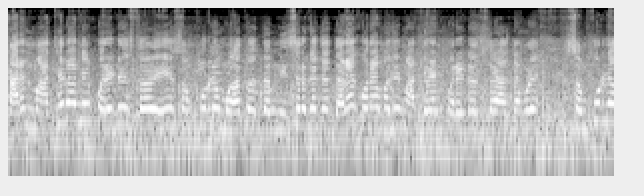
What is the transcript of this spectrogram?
कारण माथेरान हे पर्यटन स्थळ हे संपूर्ण महत्त्वाचं निसर्गाच्या दराखोऱ्यामध्ये माथेरान पर्यटन स्थळ असल्यामुळे संपूर्ण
